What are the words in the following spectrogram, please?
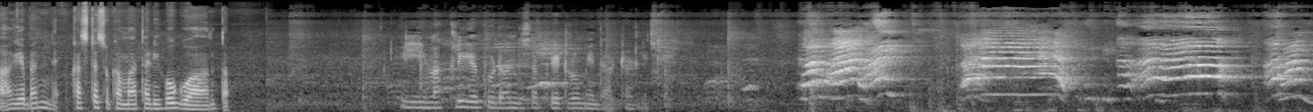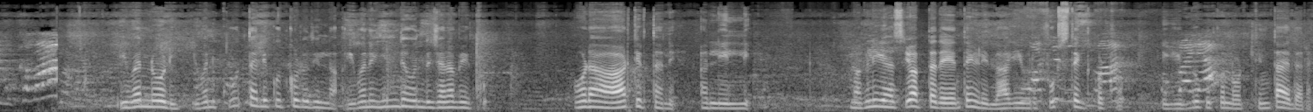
ಹಾಗೆ ಬಂದೆ. ಕಷ್ಟ ಸುಖ ಮಾತಾಡಿ ಹೋಗುವ ಅಂತ. ಇಲ್ಲಿ ಮಕ್ಕಳಿಗೆ ಕೂಡ ಒಂದು ಸಪ್ರೇಟ್ ರೂಮ್ ಇದೆ ಆಟ ಆಡಲಿಕ್ಕೆ. ಇವನ್ ನೋಡಿ ಇವನು ಕೂತಲ್ಲಿ ಕೂತ್ಕೊಳ್ಳೋದಿಲ್ಲ ಇವನ ಹಿಂದೆ ಒಂದು ಜನ ಬೇಕು. ಓಡಾಡ್ತಿರ್ತಾನೆ ಅಲ್ಲಿ ಇಲ್ಲಿ. ಮಗಳಿಗೆ ಹಸಿವು ಆಗ್ತದೆ ಅಂತ ಹೇಳಿದ್ಲು. ಹಾಗೆ ಇವರು ಫುಡ್ಸ್ ತೆಗೆದುಕೊಟ್ರು. ಈಗ ಇಬ್ರು ಕುತ್ಕೊಂಡು ನೋಡಿ ತಿಂತಾ ಇದ್ದಾರೆ.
